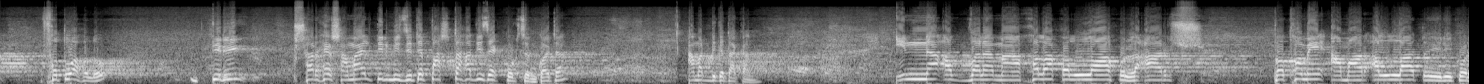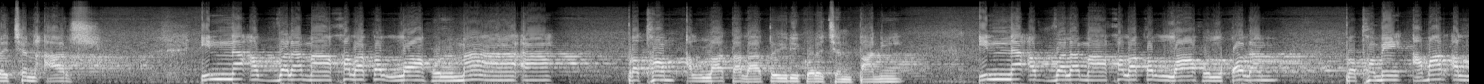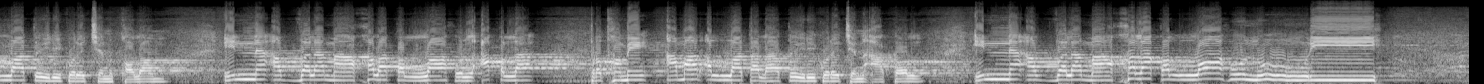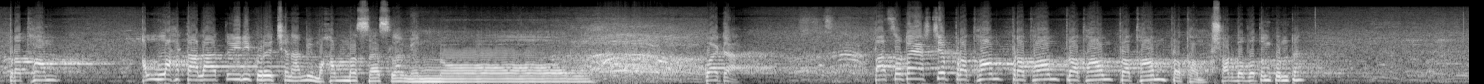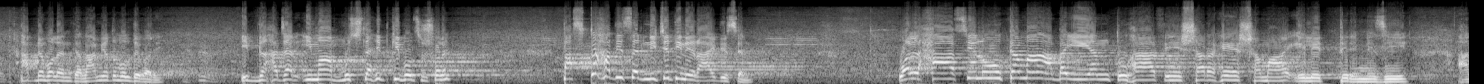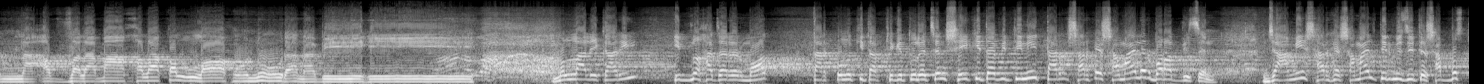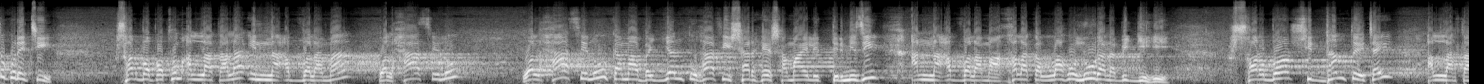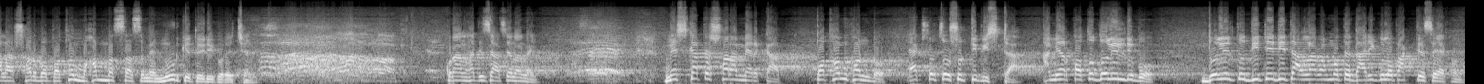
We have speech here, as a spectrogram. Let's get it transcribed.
ফতোয়া হলো, তিনি সারহে সামাইল তিরমিজিতে পাঁচটা হাদিস এক করছেন। কয়টা? আমার দিকে তাকান। ইন্না আব্বালা মা খালাকাল্লাহুল আরশ। প্রথমে আমার আল্লাহ তৈরি করেছেন আরশ। ইন্না আব্বালা মা খালাকাল্লাহুল মা প্রথম আল্লাহ তাআলা তৈরি করেছেন পানি। ইন্না আব্বালা মা খালাকাল্লাহুল কলাম। প্রথমে আমার আল্লাহ তৈরি করেছেন কলম। ইন্না আব্বালা মা খালাকাল্লাহুল আকলা। প্রথমে আমার আল্লাহ তাআলা তৈরি করেছেন আকল। ইন্না আব্বালা মা খালাকাল্লাহু নূরি। প্রথম, আল্লাহ তাআলা তৈরি করেছেন আমি মোহাম্মদ সাল্লামের নূর। কয়টা? পাঁচটায় আসছে প্রথম প্রথম প্রথম প্রথম প্রথম। সর্বপ্রথম কোনটা? আপনি বলেন কেন? আমিও তো বলতে পারি। ইবনে হাজার ইমাম মুস্তাহিদ কি বলছে শোনেন পাঁচটা হাদিসের নিচে তিনি রায় দিছেন والحاصل كما بينتها في شرح شمائل الترمذي أن أول ما خلق الله نور نبيه মোল্লা আলী কারি ইবনু হাজারের মত তার কোন কিতাব থেকে তুলেছেন সেই কিতাবে তিনি তার সারহে সামাইলের বরাদ দিয়েছেন যে আমি সারহে সামাইল তিরমিজিতে সাব্যস্ত করেছি সর্বপ্রথম আল্লাহ তালা ইন্না আব্বালামা ওয়াল হাসিলু ওয়াল হাসিলু কামা বায়্যান্তুহা ফি শারহে সামাইল তিরমিজি, আন্না আব্বালামা খালাকাল্লাহু নূরানা বিজ্ঞিহি সর্ব সিদ্ধান্ত এটাই আল্লাহ তালা সর্বপ্রথম মোহাম্মদ সাসমের নূরকে তৈরি করেছেন। কোরআন, হাদিসে আছে না নাই? মেসকাতের সরা মেরকাত, প্রথম খণ্ড, একশো চৌষট্টি পৃষ্ঠা। আমি আর কত দলিল দিব? দলিল তো দিতে দিতে আল্লাহ রহমতে দাড়িগুলো পাকতেছে এখন।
